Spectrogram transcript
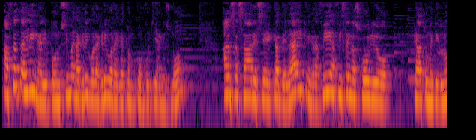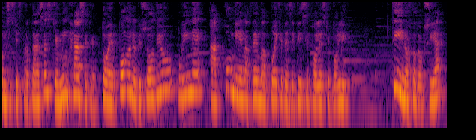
Αυτά τα λίγα λοιπόν σήμερα γρήγορα γρήγορα για τον κομβουκιανισμό. Αν σας άρεσε κάντε like, εγγραφή, αφήστε ένα σχόλιο κάτω με τη γνώμη σας και τις προτάσεις σας και μην χάσετε το επόμενο επεισόδιο που είναι ακόμη ένα θέμα που έχετε ζητήσει πολλές και πολλοί. Τι είναι Ορθοδοξία,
